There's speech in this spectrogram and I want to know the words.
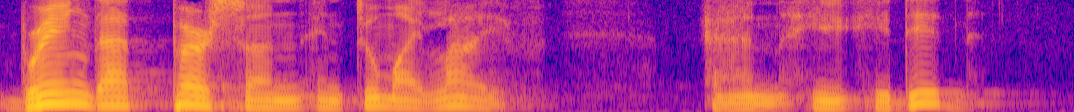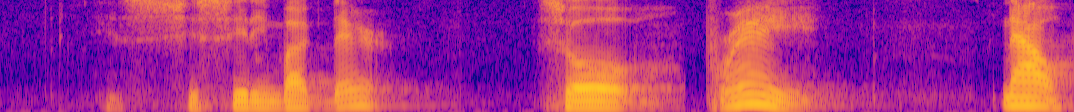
Bring that person into my life. And he, he did. She's sitting back there. So pray. Now,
